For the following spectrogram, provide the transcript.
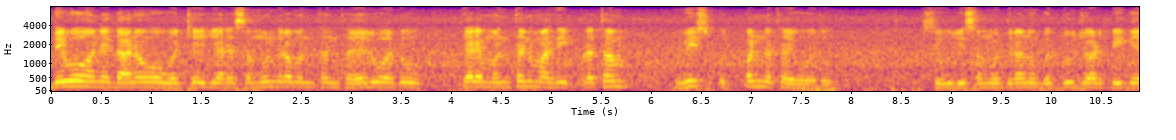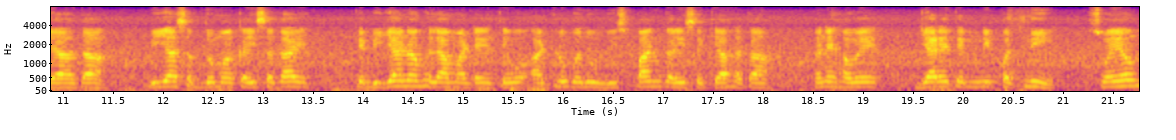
દેવો અને દાનવો વચ્ચે જ્યારે સમુદ્ર મંથન થયેલું હતું, ત્યારે મંથનમાંથી પ્રથમ વિષ ઉત્પન્ન થયું હતું. શિવજી સમુદ્રનું બધું જળ પી ગયા હતા. બીજા શબ્દોમાં કહી શકાય કે બીજાના ભલા માટે તેઓ આટલું બધું વિષપાન કરી શક્યા હતા. અને હવે જ્યારે તેમની પત્ની સ્વયં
